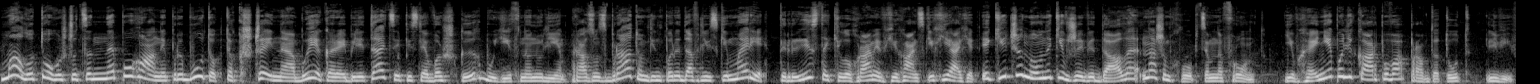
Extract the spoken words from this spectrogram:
Мало того, що це непоганий прибуток, так ще й неабияка реабілітація після важких боїв на нулі. Разом з братом він передав львівській мерії 300 кілограмів гігантських ягід, які чиновники вже віддали нашим хлопцям на фронт. Євгенія Полікарпова, правда, тут Львів.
